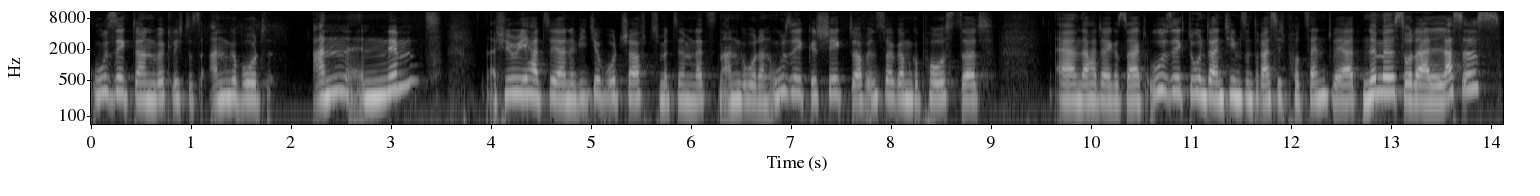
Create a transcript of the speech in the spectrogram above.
Usyk dann wirklich das Angebot annimmt. Fury hatte ja eine Videobotschaft mit dem letzten Angebot an Usyk geschickt, auf Instagram gepostet. Ähm, da hat er gesagt, Usyk, du und dein Team sind 30% wert, nimm es oder lass es.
